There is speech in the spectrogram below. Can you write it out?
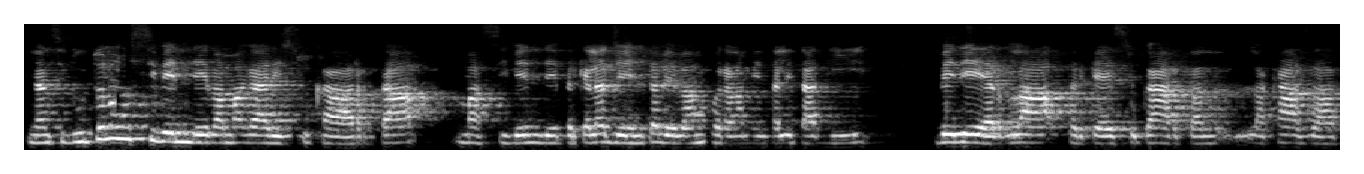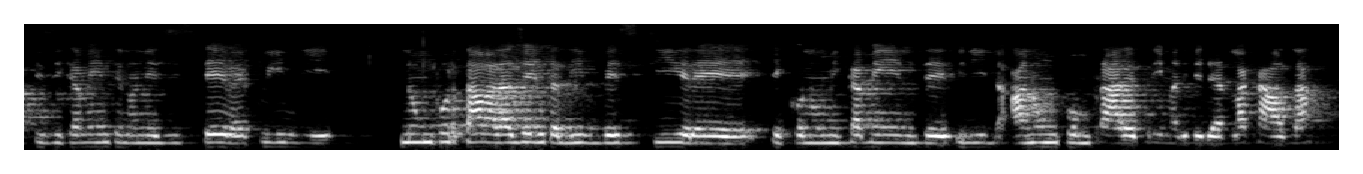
innanzitutto non si vendeva magari su carta, ma si vende perché la gente aveva ancora la mentalità di vederla perché su carta la casa fisicamente non esisteva e quindi non portava la gente ad investire economicamente, quindi a non comprare prima di vedere la casa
